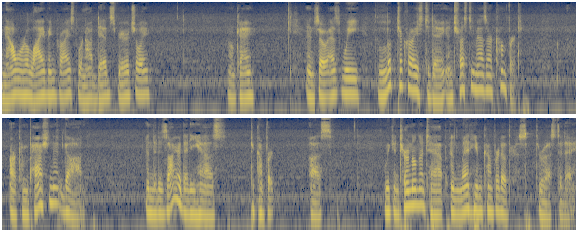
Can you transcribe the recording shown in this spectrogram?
Now we're alive in Christ. We're not dead spiritually. Okay? And so as we look to Christ today and trust Him as our comfort, our compassionate God, and the desire that He has to comfort us we can turn on the tap and let Him comfort others through us today.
